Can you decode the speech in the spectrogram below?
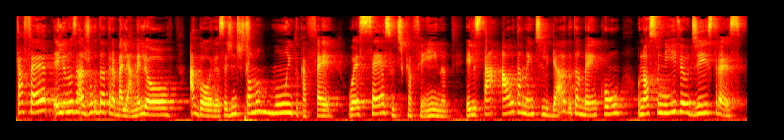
Café, ele nos ajuda a trabalhar melhor. Agora, se a gente toma muito café, o excesso de cafeína, ele está altamente ligado também com o nosso nível de estresse.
